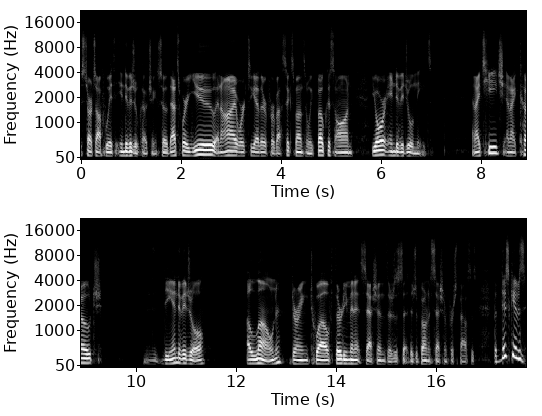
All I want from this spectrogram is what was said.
starts off with individual coaching. So that's where you and I work together for about six months and we focus on your individual needs. And I teach and I coach the individual alone during 12 30 minute sessions there's a there's a bonus session for spouses but this gives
